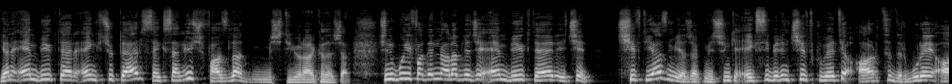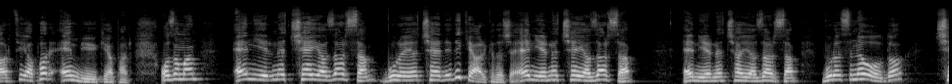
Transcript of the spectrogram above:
Yani en büyük değer en küçük değer 83 fazlamış diyor arkadaşlar. Şimdi bu ifadenin alabileceği en büyük değer için çift yazmayacak mıyız? Çünkü eksi birin çift kuvveti artıdır. Burayı artı yapar en büyük yapar. O zaman en yerine ç yazarsam buraya ç dedik ya arkadaşlar. En yerine ç yazarsam en yerine ç yazarsam burası ne oldu? ç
